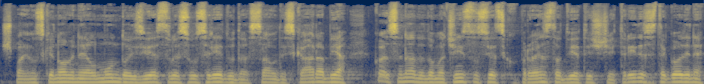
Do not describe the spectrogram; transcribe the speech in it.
Španjolske novine El Mundo izvijestile su u srijedu da Saudijska Arabija, koja se nada domaćinstvu svjetskog prvenstva 2030. godine,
